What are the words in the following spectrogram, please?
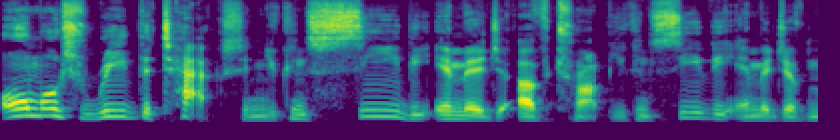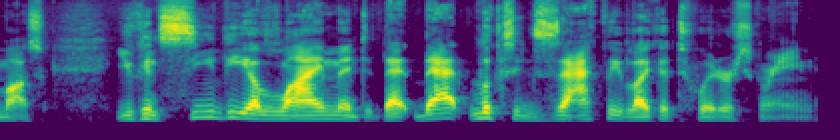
almost read the text and you can see the image of Trump. You can see the image of Musk. You can see the alignment that that looks exactly like a Twitter screen.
